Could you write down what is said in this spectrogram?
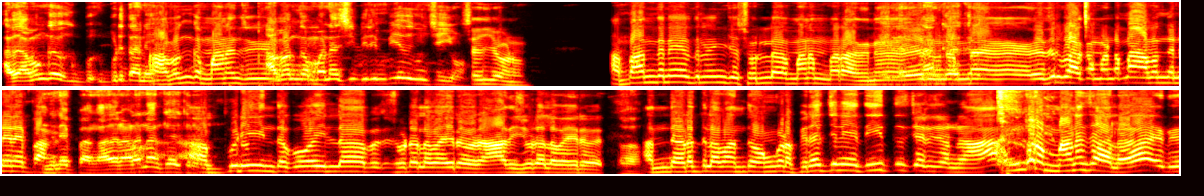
அது அவங்க இப்ப- இப்படித்தானே? அவங்க மனசு அவங்க மனசு விரும்பி அதுவும் செய்யும் செய்யணும். அப்ப அந்த நேரத்துல நீங்க சொல்ல மனம் வராது. நம்ம எதிர்பார்க்க மாட்டோமா அவங்க நினைப்பாங்க. நினைப்பாங்க. அதனால நான் கேட்கறேன் அப்படி இந்த கோயில்ல சுடல வைரவர் ஆதி சுடல வைரவர் ஆ. அந்த இடத்துல வந்து உங்களோட பிரச்சனையை தீர்த்துச்சுன்னு சொன்னா உங்களோட மனசால இது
